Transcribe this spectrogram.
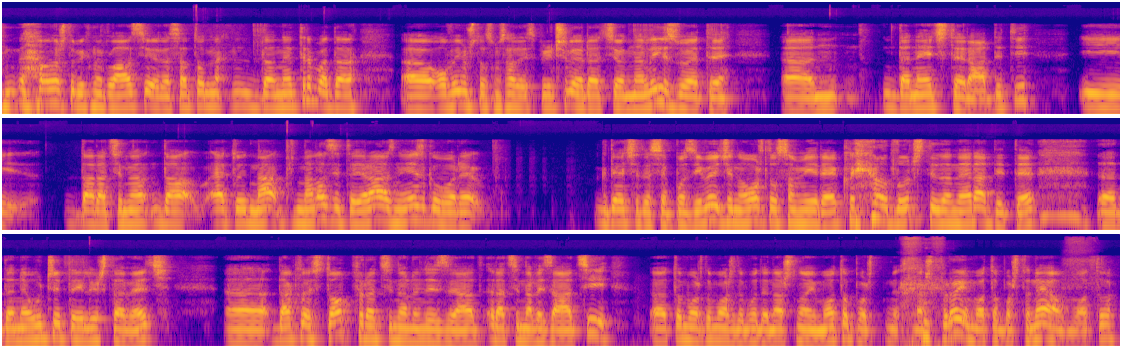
ono što bih naglasio je da sad to ne, da ne treba da uh, ovim što smo sada ispričali racionalizujete uh, da nećete raditi i da, racional, da eto, na, nalazite razne izgovore gde ćete se pozivajući na ovo što sam mi rekli odlučiti da ne radite, da ne učite ili šta već. Dakle, stop racionaliza racionalizaciji, to možda može da bude naš novi moto, pošto, naš prvi moto, pošto nemamo moto,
